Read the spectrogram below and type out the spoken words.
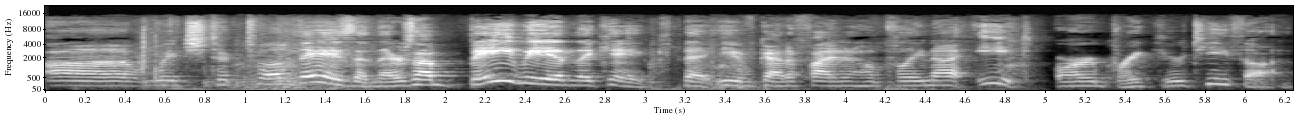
uh, which took 12 days. And there's a baby in the cake that you've got to find and hopefully not eat or break your teeth on.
